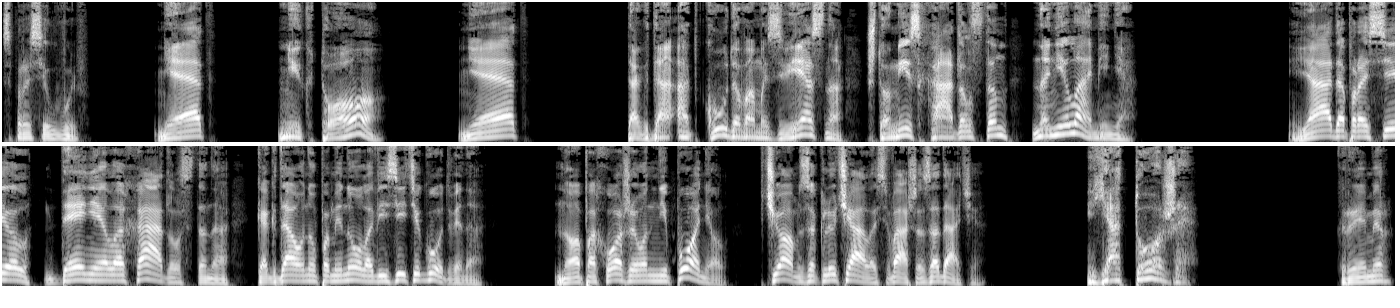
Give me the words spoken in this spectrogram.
Спросил Вульф. Нет. Никто? Нет. Тогда откуда вам известно, что мисс Хаддлстон наняла меня? Я допросил Дэниела Хаддлстона, когда он упомянул о визите Гудвина. Но, похоже, он не понял, в чем заключалась ваша задача. Я тоже. Кремер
